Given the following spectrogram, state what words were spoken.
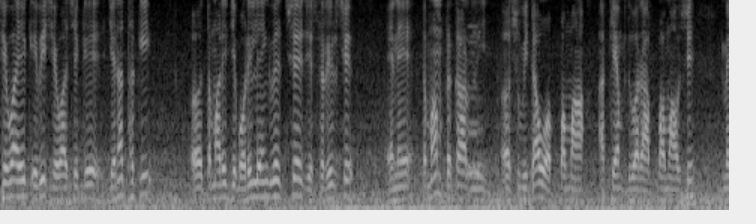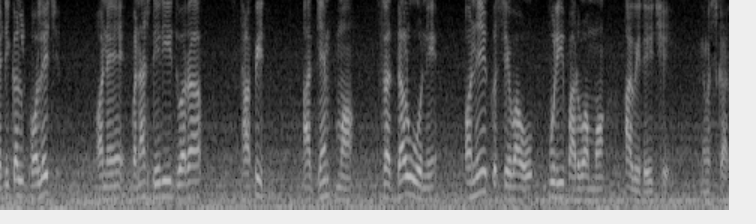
સેવા એક એવી સેવા છે કે જેના થકી તમારી જે બોડી લેંગ્વેજ છે, જે શરીર છે, એને તમામ પ્રકારની સુવિધાઓ આપવામાં આ કેમ્પ દ્વારા આપવામાં આવશે. મેડિકલ કોલેજ અને બનાસ ડેરી દ્વારા સ્થાપિત આ કેમ્પમાં શ્રદ્ધાળુઓને અનેક સેવાઓ પૂરી પાડવામાં આવી રહી છે. નમસ્કાર.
